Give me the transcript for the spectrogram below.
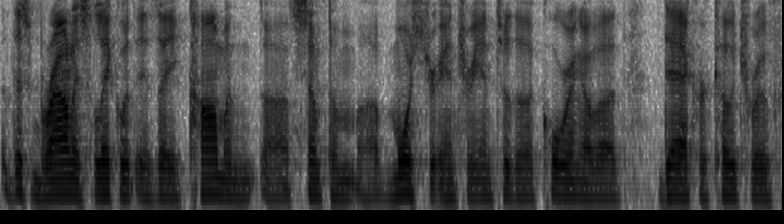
This brownish liquid is a common symptom of moisture entry into the coring of a deck or coach roof,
